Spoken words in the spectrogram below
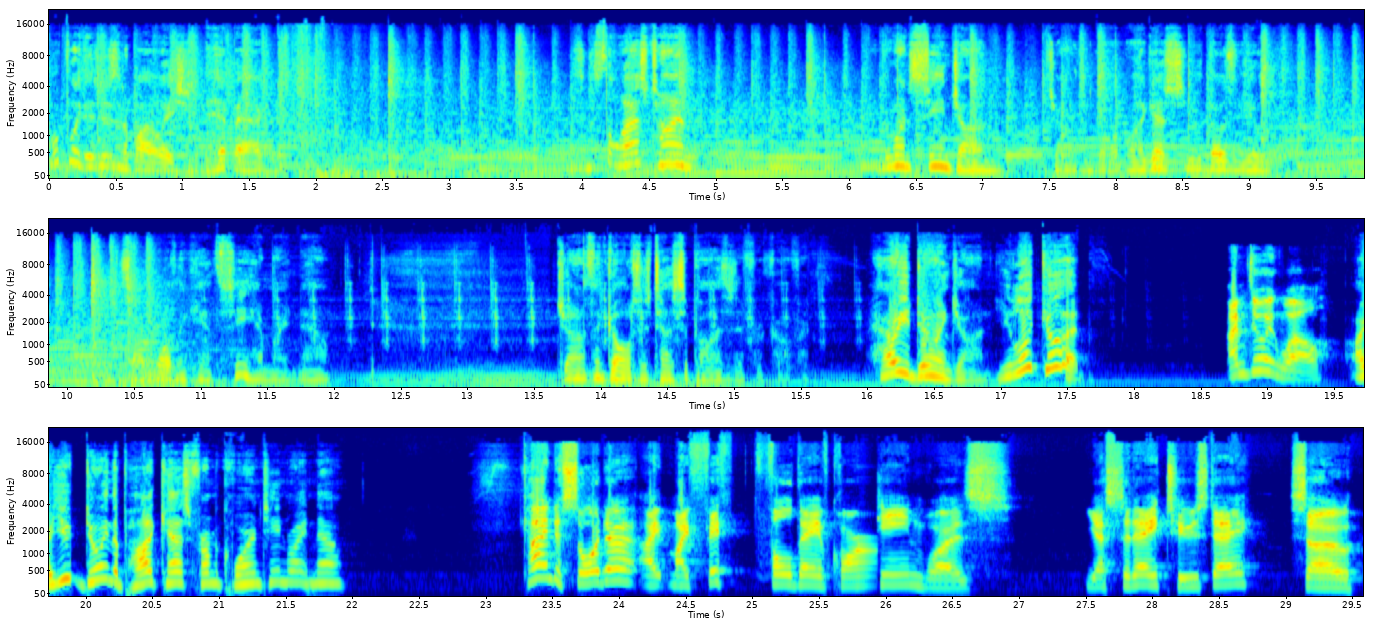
Hopefully, this isn't a violation of the HIP Act. Since the last time everyone's seen John, Jonathan well, I guess you, those of you besides Golden can't see him right now. Jonathan Gault has tested positive for COVID. How are you doing, John? You look good. I'm doing well. Are you doing the podcast from quarantine right now? Kind of, sorta. I my fifth full day of quarantine was yesterday, Tuesday. So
